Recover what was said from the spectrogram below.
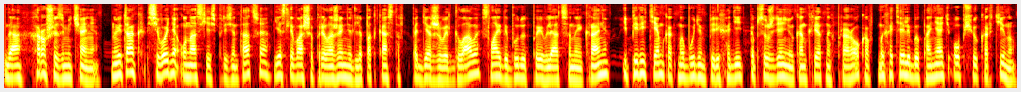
Да, хорошее замечание. Ну и так, сегодня у нас есть презентация. Если ваше приложение для подкастов поддерживает главы, слайды будут появляться на экране. И перед тем, как мы будем переходить к обсуждению конкретных пророков, мы хотели бы понять общую картину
